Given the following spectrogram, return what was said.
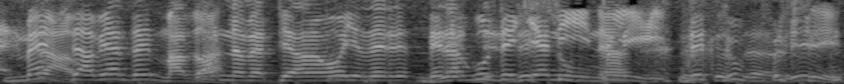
Eh, mezza no. pianta. Madonna mi piana voglia de- della De- gute de- de chianina. supplì. De supplì. Sì.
